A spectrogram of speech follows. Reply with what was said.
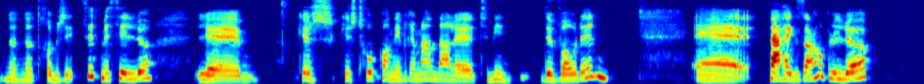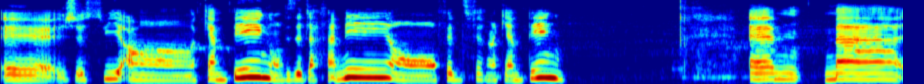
notre objectif, mais c'est là le, que, je, que je trouve qu'on est vraiment dans le to be devoted. Euh, par exemple, là, euh, je suis en camping, on visite la famille, on fait différents campings. ma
